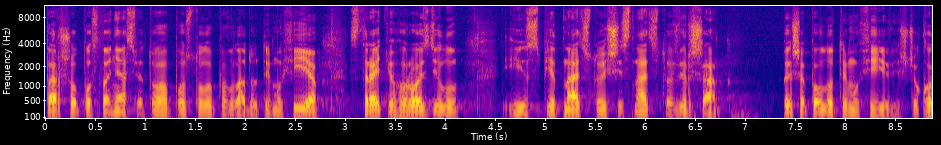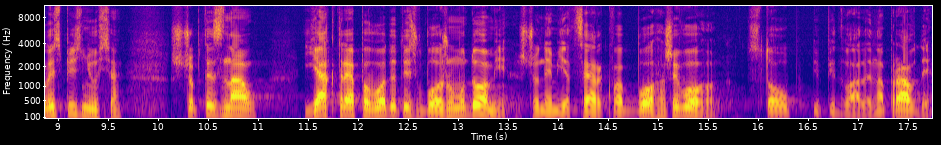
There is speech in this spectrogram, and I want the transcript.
першого послання святого апостола Павла до Тимофія з третього розділу із 15 і 16 вірша. Пише Павло Тимофієві, що коли спізнюся, щоб ти знав, як треба поводитись в Божому домі, що ним є церква Бога живого, стовп і підвалина правди.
